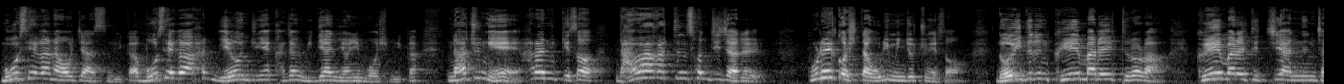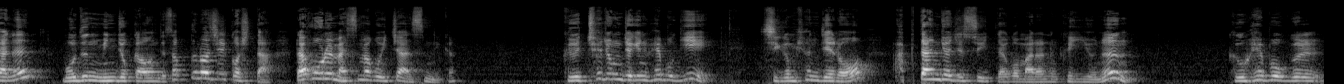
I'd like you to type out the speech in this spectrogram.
모세가 나오지 않습니까? 모세가 한 예언 중에 가장 위대한 예언이 무엇입니까? 나중에 하나님께서 나와 같은 선지자를 보낼 것이다. 우리 민족 중에서 너희들은 그의 말을 들어라. 그의 말을 듣지 않는 자는 모든 민족 가운데서 끊어질 것이다. 라고 오늘 말씀하고 있지 않습니까? 그 최종적인 회복이 지금 현재로 앞당겨질 수 있다고 말하는 그 이유는 그 회복을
